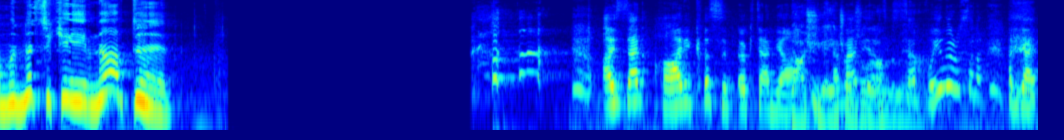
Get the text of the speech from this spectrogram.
Amına sikeyim ne yaptın? Ay sen harikasın Öktem ya. Ya şu yayın çok Mükemmel bir zorlandım yaratıksın. ya. Sen bayılıyorum sana. Hadi gel.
